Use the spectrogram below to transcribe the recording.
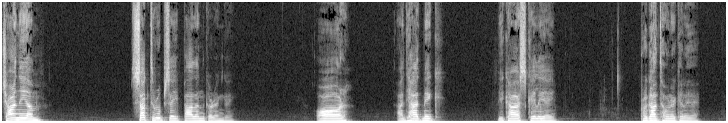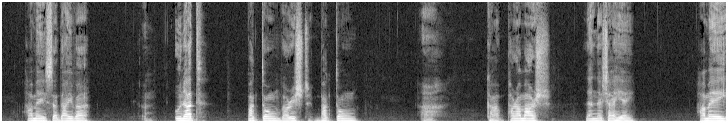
चार नियम सख्त रूप से पालन करेंगे और आध्यात्मिक विकास के लिए प्रगत होने के लिए हमें सदैव उन्नत भक्तों वरिष्ठ भक्तों का परामर्श लेना चाहिए हमें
